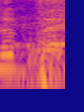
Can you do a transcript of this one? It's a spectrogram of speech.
a that.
